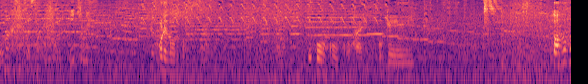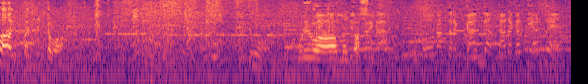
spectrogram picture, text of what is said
お任せください行きますこれ乗ると。で、こう、こう、こう。はい。オッケー。ははは、いい感じできたわ。これは、もう出す。こうなったらガンガン戦ってやるぜ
